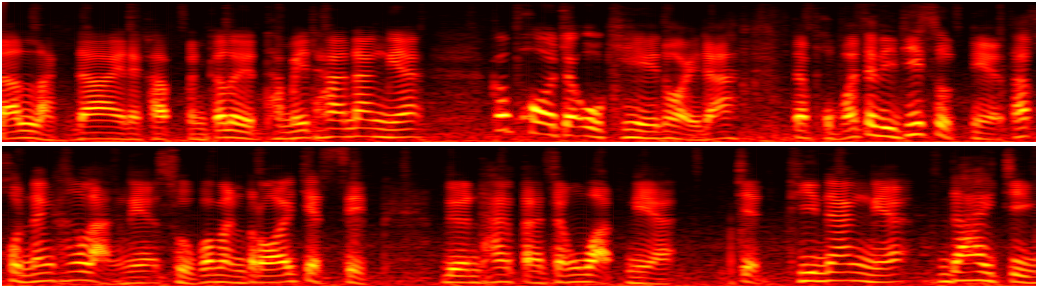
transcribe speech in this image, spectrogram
ด้านหลังได้นะครับมันก็เลยทำให้ท่านั่งเนี้ยก็พอจะโอเคหน่อยนะแต่ผมว่าจะดีที่สุดเนี่ยถ้าคนนั่งข้างหลังเนี่ยสูงประมาณ170เดินทางต่างจังหวัดเนี่ยเจ็ดที่นั่งเนี้ยได้จริง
